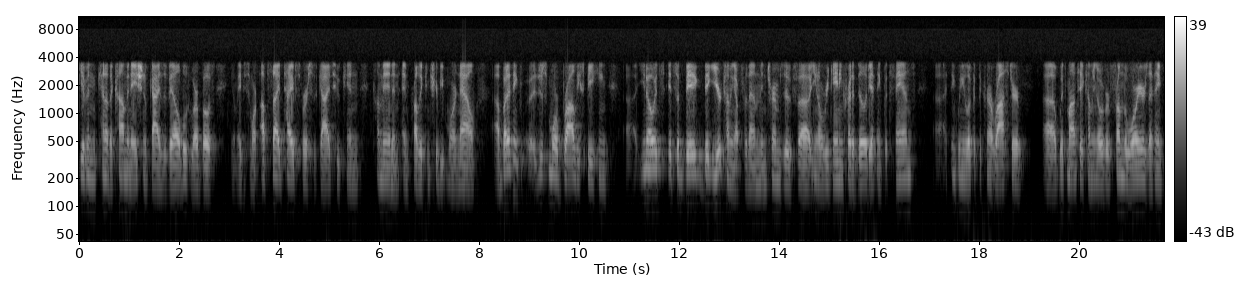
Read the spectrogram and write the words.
given kind of the combination of guys available who are both you know maybe some more upside types versus guys who can come in and, and probably contribute more now. Uh, but I think uh, just more broadly speaking you know, it's it's a big big year coming up for them in terms of uh, you know regaining credibility. I think with fans. Uh, I think when you look at the current roster uh, with Monta coming over from the Warriors, I think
